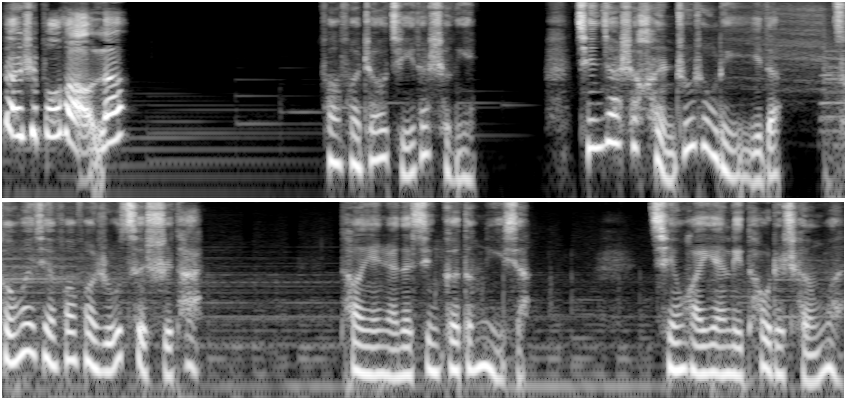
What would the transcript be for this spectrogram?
大事不好了！”芳芳着急的声音，秦家是很注重礼仪的，从未见芳芳如此失态。唐嫣然的心咯噔一下，秦淮眼里透着沉稳。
